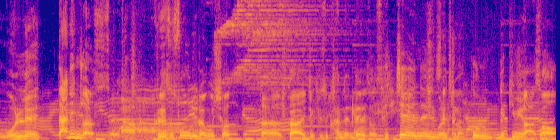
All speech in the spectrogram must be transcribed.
원래 딸인 줄 알았어요. 다. 그래서 소울이라고 지었다가 이제 계속 갔는데 그래서 셋째는 이번에 조금 느낌이 와서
